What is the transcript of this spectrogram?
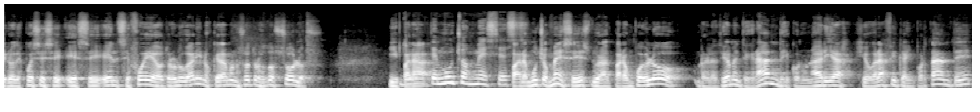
pero después ese, ese, él se fue a otro lugar y nos quedamos nosotros dos solos. Y para, Durante muchos meses. para muchos meses, para un pueblo relativamente grande, con un área geográfica importante,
